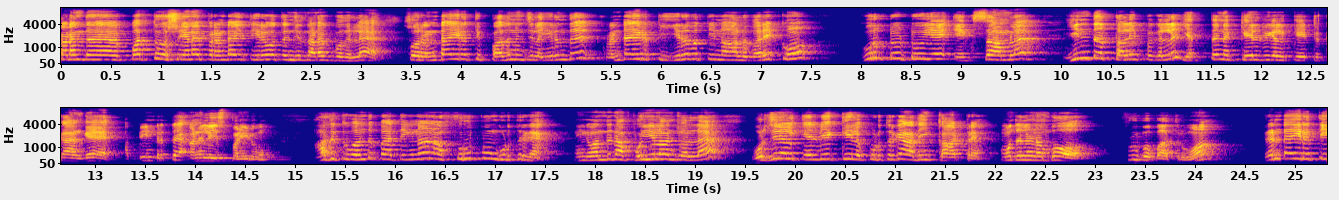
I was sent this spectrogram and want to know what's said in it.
கடந்த பத்து வருஷம் ஏன்னா இப்போ ரெண்டாயிரத்தி இருபத்தஞ்சு நடக்க போகுது இல்லை ஸோ ரெண்டாயிரத்தி பதினஞ்சில் இருந்து ரெண்டாயிரத்தி இருபத்தி நாலு வரைக்கும் குரூப் டூ டூ ஏ எக்ஸாமில் இந்த தலைப்புகளில் எத்தனை கேள்விகள் கேட்டிருக்காங்க அப்படின்றத அனலைஸ் பண்ணிவிடுவோம் அதுக்கு வந்து பார்த்தீங்கன்னா நான் ப்ரூஃபும் கொடுத்துருக்கேன். நீங்கள் வந்து நான் பொய்யலான்னு சொல்ல ஒரிஜினல் கேள்வியை கீழே கொடுத்துருக்கேன் அதையும் காட்டுறேன். முதல்ல நம்ம ப்ரூஃபை பார்த்துருவோம். ரெண்டாயிரத்தி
